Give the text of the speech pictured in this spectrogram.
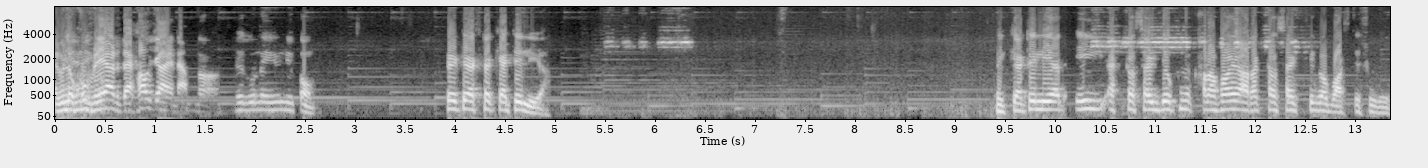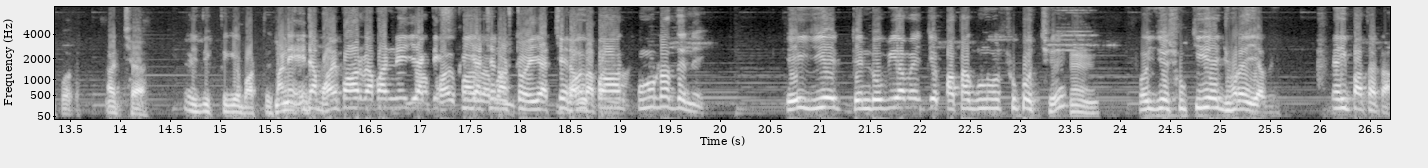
এগুলো খুব রেয়ার দেখাও যায় না। না এগুলো ইউনিকম এটা একটা ক্যাটেলিয়া এই ক্যাটেলিয়ার এই একটা সাইড যখন খারাপ হয় আর একটা সাইড থেকে বাড়তে শুরু করে। আচ্ছা। এই দিক থেকে বাড়তে মানে এটা ভয় পাওয়ার ব্যাপার নেই যে একদিক শুকিয়ে যাচ্ছে নষ্ট হয়ে যাচ্ছে এরকম ভয় ব্যাপার পাওয়ার কোনোটাতে নেই। এই যে ডেন্ডোবিয়ামের যে পাতাগুলো শুকোচ্ছে হুম ওই যে শুকিয়ে ঝরে যাবে এই পাতাটা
